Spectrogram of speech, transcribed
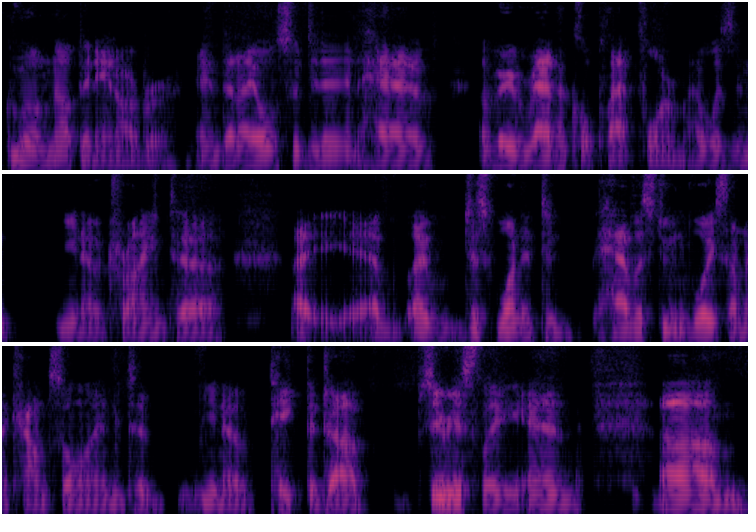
grown up in Ann Arbor and that I also didn't have a very radical platform. I wasn't, you know, trying to, I, I, just wanted to have a student voice on the council and to, you know, take the job seriously. And um,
